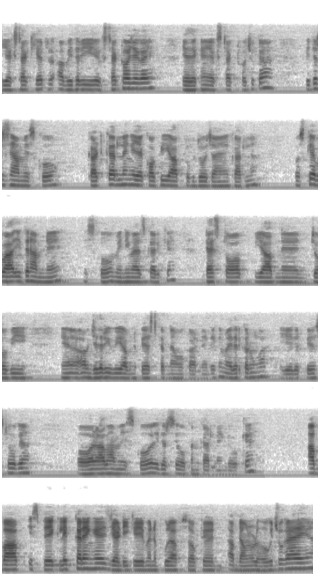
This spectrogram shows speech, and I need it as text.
ये एक्सट्रैक्ट हीयर अब इधर ये एक्सट्रैक्ट हो जाएगा ये। देखें एक्सट्रैक्ट हो चुका है। इधर से हम इसको कट कर लेंगे, या कॉपी आप लोग जो चाहें कर लें। उसके बाद इधर हमने इसको मिनिमाइज़ करके डेस्कटॉप या आपने जो भी अब जिधर भी आपने पेस्ट करना है, वो कर लें। देखिए, मैं इधर करूँगा, ये इधर पेस्ट हो गया। और अब हम इसको इधर से ओपन कर लेंगे ओके अब आप इस पर क्लिक करेंगे, जेडी के मैंने पूरा सॉफ्टवेयर अब डाउनलोड हो चुका है ये।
